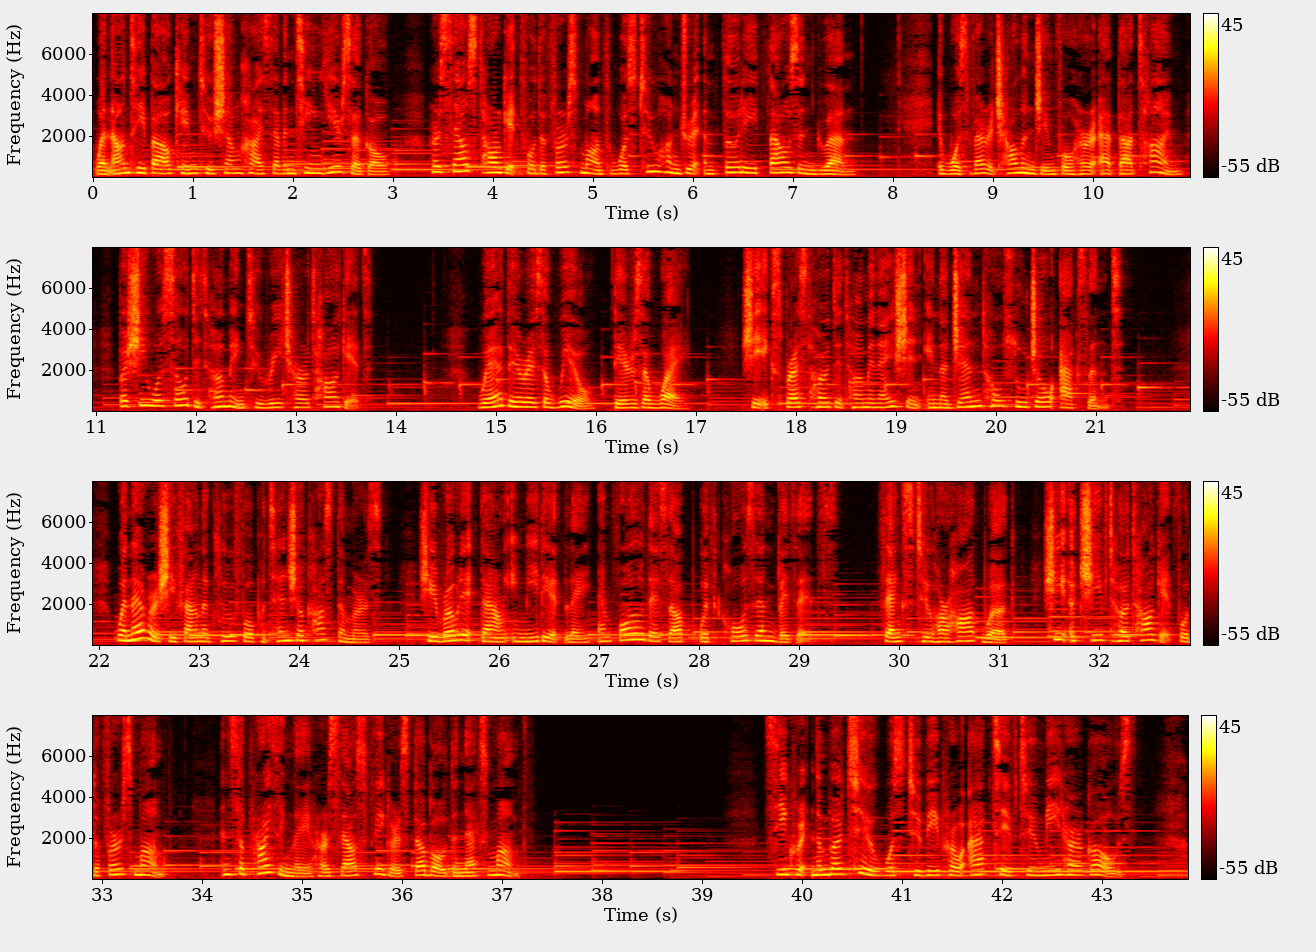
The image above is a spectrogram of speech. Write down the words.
When Auntie Bao came to Shanghai 17 years ago, her sales target for the first month was 230,000 yuan. It was very challenging for her at that time, but she was so determined to reach her target. Where there is a will, there is a way. She expressed her determination in a gentle Suzhou accent. Whenever she found a clue for potential customers, she wrote it down immediately and followed this up with calls and visits. Thanks to her hard work, she achieved her target for the first month, and surprisingly, her sales figures doubled the next month. Secret number two was to be proactive to meet her goals.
